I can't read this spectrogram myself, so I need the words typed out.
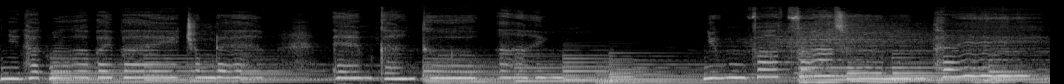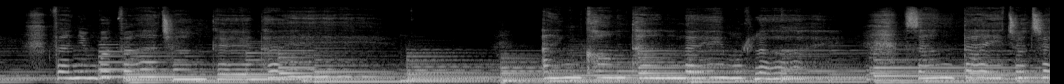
Nhìn hạt mưa bay bay trong đêm, em càng thương anh. Nhưng vất vả rồi mình thấy, và những vất vả chẳng thể thấy. chê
